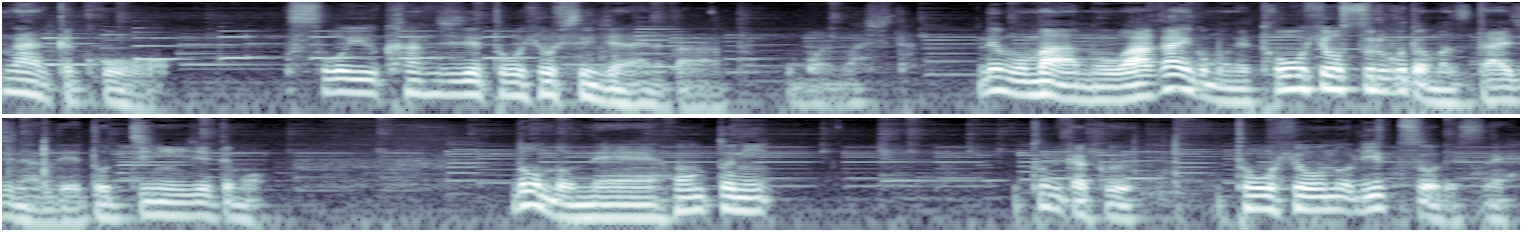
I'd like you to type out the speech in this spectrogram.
なんかこうそういう感じで投票してんじゃないのかなと思いました。でもまああの若い子もね投票することがまず大事なんでどっちに入れても。どんどんね本当にとにかく投票の率をですね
